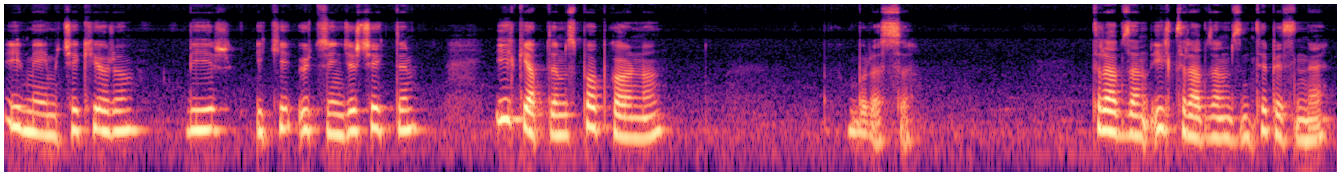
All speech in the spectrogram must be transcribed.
İlmeğimi çekiyorum. 1 2 3 zincir çektim. İlk yaptığımız popcorn'un burası trabzan ilk trabzanımızın tepesine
